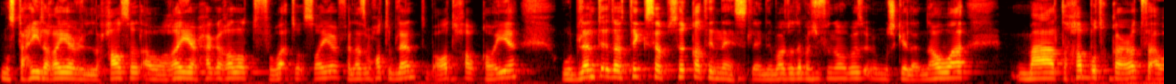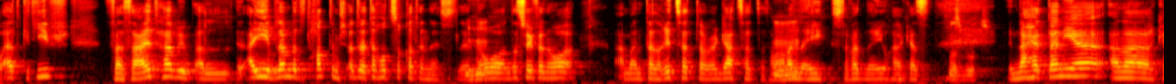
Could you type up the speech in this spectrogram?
مستحيل أغير اللي حاصل أو أغير حاجة غلط في وقت قصير فلازم أحط plan تبقى واضحة وقوية و plan تقدر تكسب ثقة الناس لأن برضه ده بشوف إن هو جزء من المشكلة إن هو مع تخبط القرارات في أوقات كتير فساعتها بيبقى أي plan بتتحط مش قادرة تاخد ثقة الناس لأن. هو الناس شايفة إن هو ما أنت لغيت ستة ورجعت ستة طب. عملنا إيه؟ استفدنا إيه وهكذا مظبوط الناحية التانية أنا ك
